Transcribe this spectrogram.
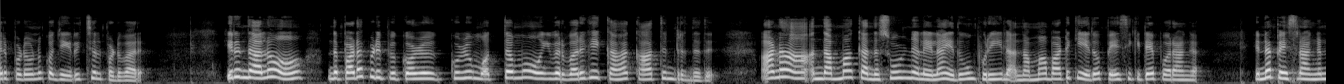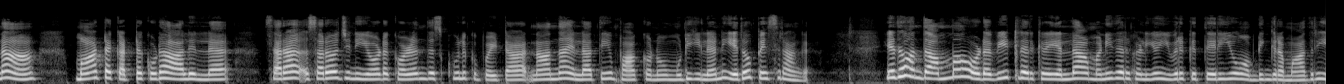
ஏற்படும்னு கொஞ்சம் எரிச்சல் படுவார். இருந்தாலும் இந்த படப்பிடிப்பு குழு குழு மொத்தமும் இவர் வருகைக்காக காத்துட்டு இருந்தது ஆனால் அந்த அம்மாவுக்கு அந்த சூழ்நிலையெல்லாம் எதுவும் புரியல. அந்த அம்மா பாட்டுக்கு ஏதோ பேசிக்கிட்டே போகிறாங்க என்ன பேசுகிறாங்கன்னா மாட்டை கட்டக்கூட ஆள் இல்லை. சரா சரோஜினியோட குழந்த ஸ்கூலுக்கு போயிட்டா. நான் தான் எல்லாத்தையும் பார்க்கணும். முடியலன்னு ஏதோ பேசுகிறாங்க ஏதோ அந்த அம்மாவோட வீட்டில் இருக்கிற எல்லா மனிதர்களையும் இவருக்கு தெரியும் அப்படிங்கிற மாதிரி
